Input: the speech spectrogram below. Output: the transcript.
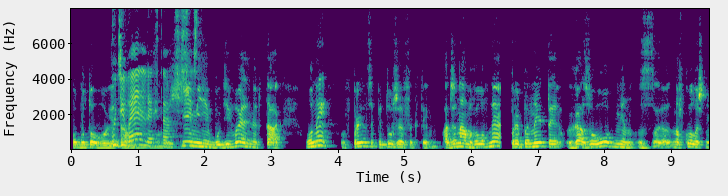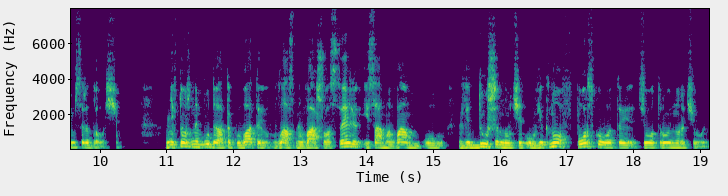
побутової будівельних там, там хімії, будівельних так вони в принципі дуже ефективні. Адже нам головне припинити газообмін з навколишнім середовищем. Ніхто ж не буде атакувати власне вашу оселю і саме вам у віддушину чи у вікно впорскувати цю отруйну речовину.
